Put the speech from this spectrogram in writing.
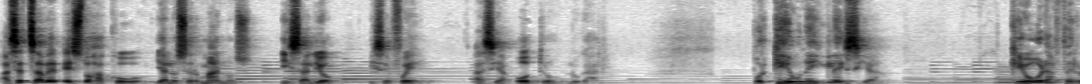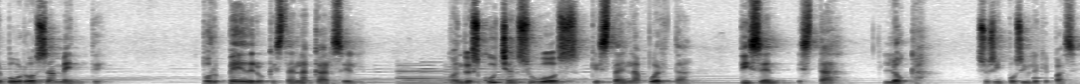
Haced saber esto a Jacobo y a los hermanos. Y salió y se fue hacia otro lugar. ¿Por qué una iglesia que ora fervorosamente por Pedro que está en la cárcel, cuando escuchan su voz que está en la puerta, dicen, está loca? Eso es imposible que pase.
